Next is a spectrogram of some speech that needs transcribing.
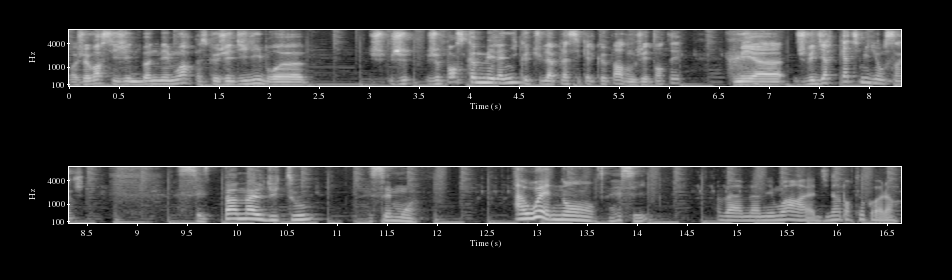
Bon, je vais voir si j'ai une bonne mémoire parce que j'ai dit libre. Euh, je, pense comme Mélanie que tu l'as placé quelque part, donc j'ai tenté. Mais euh, je vais dire 4 millions 5. C'est pas mal du tout, c'est moins. Ah ouais, non. Eh si. Bah ma mémoire dit n'importe quoi là.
